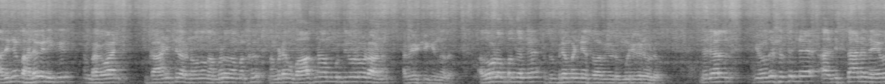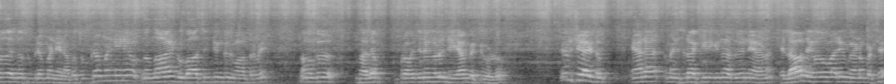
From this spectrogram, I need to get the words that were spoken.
അതിന് ഫലം എനിക്ക് ഭഗവാൻ കാണിച്ചു തരണമെന്ന് നമ്മൾ നമുക്ക് നമ്മുടെ ഉപാസനാമൂർത്തികളോടാണ് അപേക്ഷിക്കുന്നത്. അതോടൊപ്പം തന്നെ സുബ്രഹ്മണ്യ സ്വാമിയോടും മുരുകനോടും. എന്നുവെച്ചാൽ ജ്യോതിഷത്തിന്റെ അടിസ്ഥാന ദേവത തന്നെ സുബ്രഹ്മണ്യനാണ്. അപ്പോൾ സുബ്രഹ്മണ്യനെ നന്നായിട്ട് ഉപാസിച്ചെങ്കിൽ മാത്രമേ നമുക്ക് ഫല പ്രവചനങ്ങൾ ചെയ്യാൻ പറ്റുള്ളൂ. തീർച്ചയായിട്ടും ഞാൻ മനസ്സിലാക്കിയിരിക്കുന്നത് അതുതന്നെയാണ് എല്ലാ ദേവതമാരെയും വേണം. പക്ഷേ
